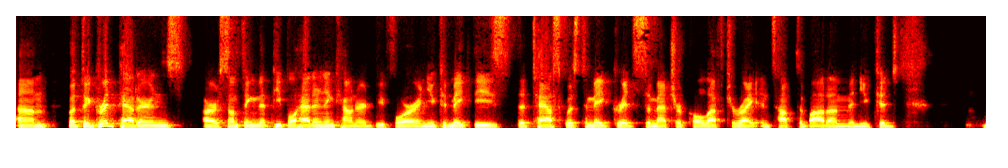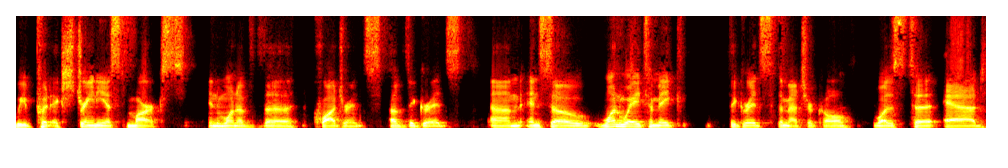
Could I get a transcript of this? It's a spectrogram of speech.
Um, but the grid patterns are something that people hadn't encountered before. And you could make these, the task was to make grids symmetrical left to right and top to bottom. And you could, we put extraneous marks in one of the quadrants of the grids. Um, and so one way to make the grid symmetrical was to add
